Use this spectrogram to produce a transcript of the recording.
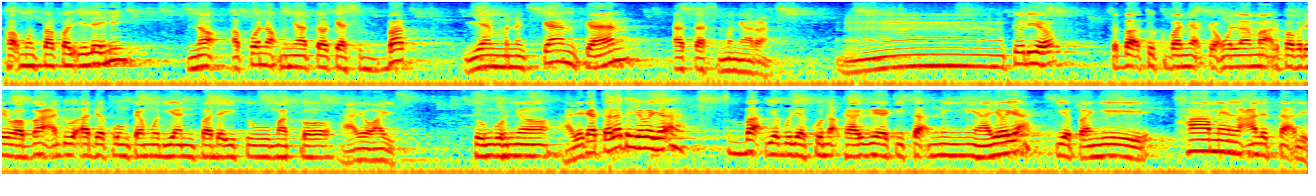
hak muntaqal ilaih ni nak apa nak menyatakan sebab yang menekankan atas mengarang hmm tu dia sebab tu kebanyakan ulama lepas pada wa ba'du adapun kemudian pada itu maka ha, mari Sungguhnya, ha, dia katalah tu jawab ya lah. Sebab dia boleh aku nak karya kitab ni ni ayo ya. Dia panggil hamil ala ta'lif.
